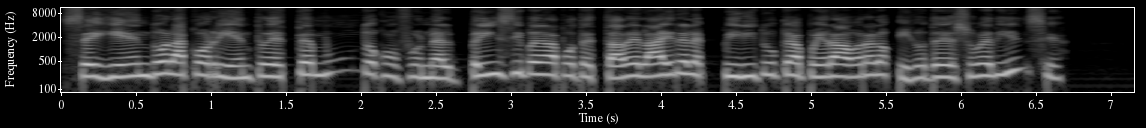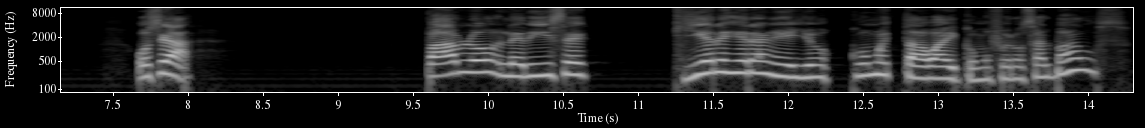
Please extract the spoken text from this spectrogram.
siguiendo la corriente de este mundo, conforme al príncipe de la potestad del aire, el espíritu que opera ahora a los hijos de desobediencia. O sea, Pablo le dice quiénes eran ellos, cómo estaba y cómo fueron salvados.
